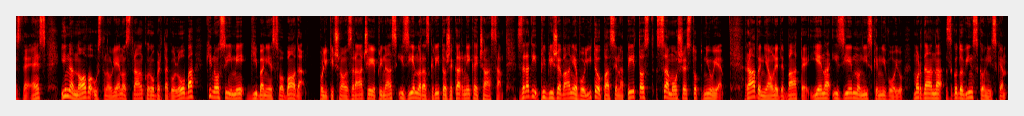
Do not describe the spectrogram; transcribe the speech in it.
SDS in na novo ustanovljeno stranko Roberta Goloba, ki nosi ime Gibanje Svoboda. Politično ozračje je pri nas izjemno razgreto že kar nekaj časa, zaradi približevanja volitev pa se napetost samo še stopnjuje. Raven javne debate je na izjemno nizkem nivoju, morda na zgodovinsko nizkem.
